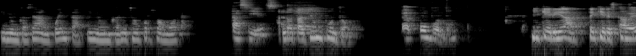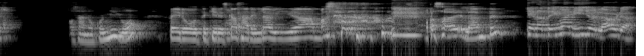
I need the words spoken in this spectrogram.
y nunca se dan cuenta y nunca luchan por su amor. Así es. Anótate un punto. Eh, un punto. Mi querida, ¿te quieres casar? A ver. O sea, no conmigo, pero ¿te quieres casar en la vida más, más adelante? Que no tengo anillo, Laura.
